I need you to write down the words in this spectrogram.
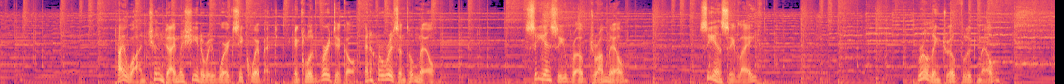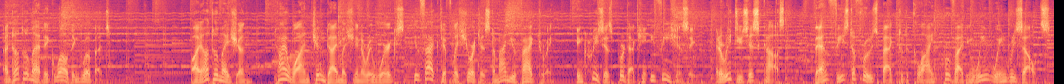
Taiwan Chengday Machinery Works equipment include vertical and horizontal mill, CNC rope drum mill, CNC lathe, rolling drill flute mill, and automatic welding robot. By automation, Taiwan Chengday Machinery Works effectively shortens the manufacturing, increases production efficiency, and reduces cost, then feeds the fruits back to the client providing win-win results.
